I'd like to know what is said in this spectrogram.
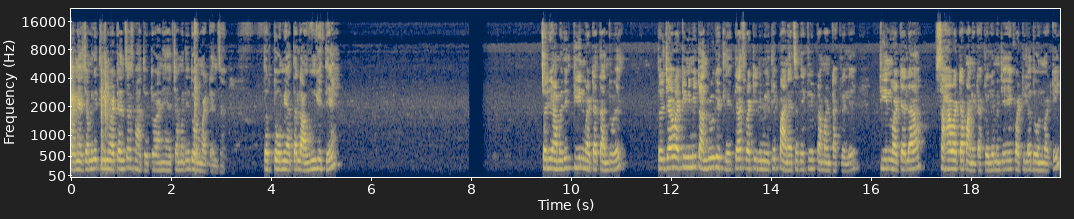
कारण ह्याच्यामध्ये तीन वाट्यांचाच भात होतो आणि ह्याच्यामध्ये दोन वाट्यांचा. तर तो मी आता लावून घेते. तर यामध्ये तीन वाट्या तांदूळ आहेत. तर ज्या वाटीने मी तांदूळ घेतले त्याच वाटीने मी इथे पाण्याचं देखील प्रमाण टाकलेलं. आहे तीन वाट्याला सहा वाट्या पाणी टाकलेलं म्हणजे एक वाटीला दोन वाटी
